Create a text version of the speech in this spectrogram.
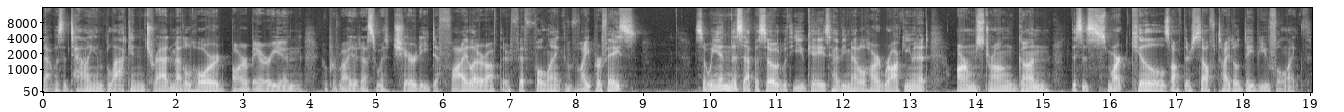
That was Italian blackened trad metal horde Barbarian, who provided us with Charity Defiler off their fifth full length Viper Face. So we end this episode with UK's heavy metal hard rock unit Armstrong Gun. This is Smart Kills off their self titled debut full length.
